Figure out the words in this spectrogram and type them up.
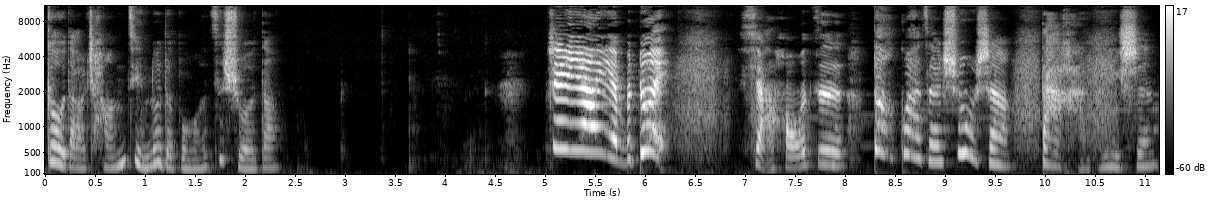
够到长颈鹿的脖子，说道：“这样也不对。”小猴子倒挂在树上，大喊了一声：“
